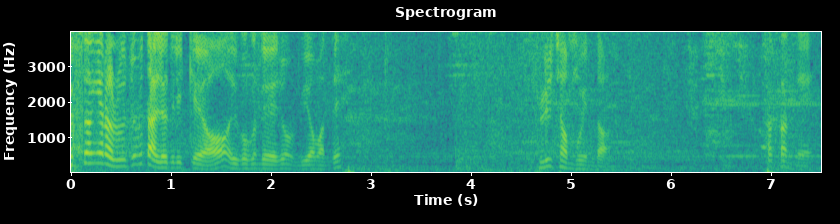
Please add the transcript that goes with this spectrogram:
특성이랑 룰 좀 이따 알려드릴게요. 이거 근데 좀 위험한데? 블리치 안 보인다. 탁 당했습니다.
